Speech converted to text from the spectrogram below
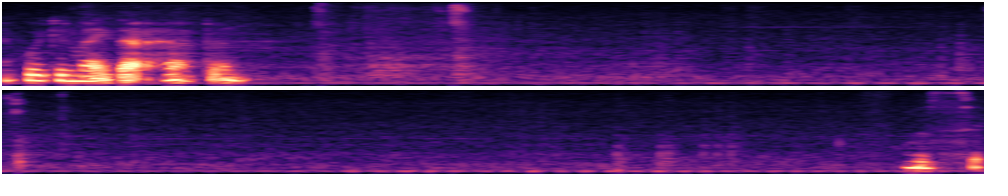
if we can make that happen. Let's see.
